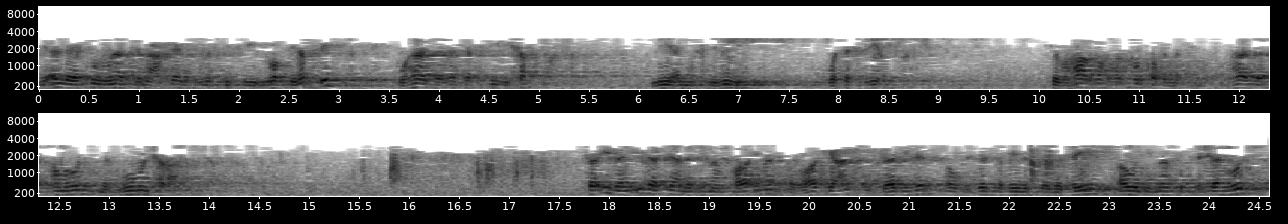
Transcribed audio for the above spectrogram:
لئلا يكون هناك جماعتان في المسجد في الوقت نفسه وهذا لا تكفيه حق للمسلمين وتفريق. إظهار بعض الفرقة في المسجد وهذا أمر مذموم شرعا. فإذا إذا كان الإمام قائما أو راكعا أو ساجدا أو في الجلسة بين السجدتين أو الإمام في التشهد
